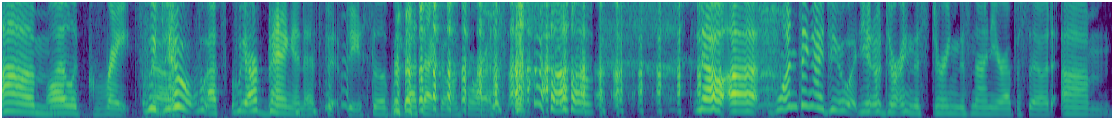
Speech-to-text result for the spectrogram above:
Um, Well, I look great. we do. That's We are banging at 50, so we got that going for us. Um, no, uh, one thing I do, you know, during this during this nine year episode, um,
